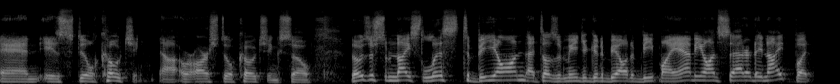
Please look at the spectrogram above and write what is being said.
and is still coaching uh, or are still coaching. So those are some nice lists to be on. That doesn't mean you're going to be able to beat Miami on Saturday night, but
